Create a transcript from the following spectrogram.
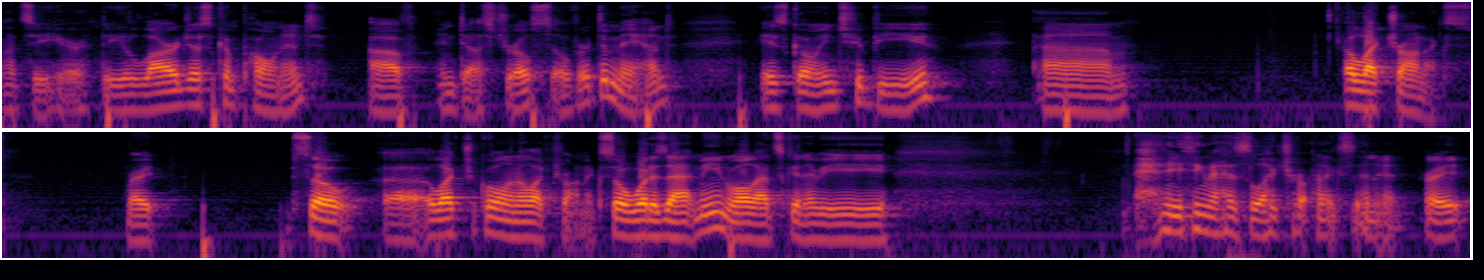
let's see here the largest component of industrial silver demand is going to be um, electronics, right? So uh, electrical and electronics. So what does that mean? Well, that's going to be anything that has electronics in it, right?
